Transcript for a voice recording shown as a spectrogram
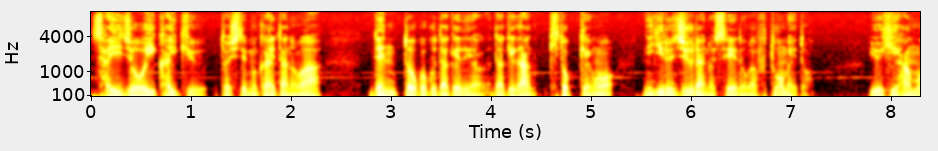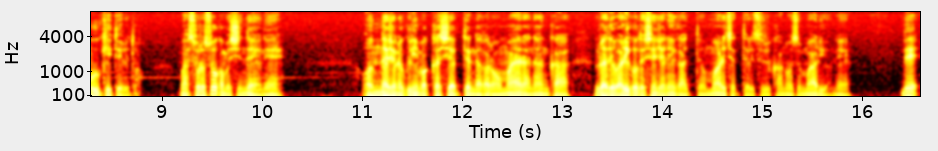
最上位階級として迎えたのは伝統国だけでだけが既得権を握る従来の制度が不透明という批判も受けていると。まあそりゃそうかもしんないよね。同じような国ばっかしやってんだからお前らなんか裏で悪いことしてんじゃねえかって思われちゃったりする可能性もあるよね。で、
